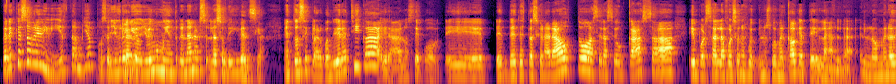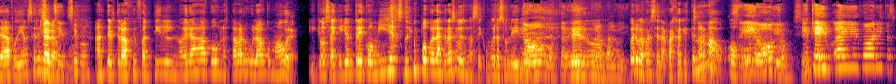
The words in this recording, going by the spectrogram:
Pero es que sobrevivir también, pues, o sea, yo creo Claro. que yo, yo vengo muy entrenada en el- la sobrevivencia. Entonces, claro, cuando yo era chica, era, no sé, po, eh, de- desde estacionar auto, hacer aseo en casa, embolsar las bolsas en el, su- en el supermercado, que antes la- la- los menores de edad podían hacer eso. Claro, Sí, po. sí, po. Antes el trabajo infantil no era como, no estaba regulado como ahora. Y que, o sea, que yo entre comillas doy un poco las gracias, pues no sé cómo era sobrevivir. No, pues Pero- pero, me parece la raja que esté Sí. normado, ojo. Sí, obvio. Sí. Es que hay, hay dos aristas.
